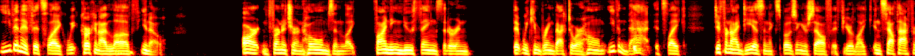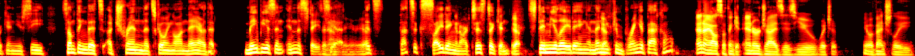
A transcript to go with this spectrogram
even if it's like we, Kirk and I love, you know, art and furniture and homes and like finding new things that are in, that we can bring back to our home. Even that, it's like different ideas and exposing yourself. If you're like in South Africa and you see something that's a trend that's going on there that maybe isn't in the States Isn't yet, here, yeah. it's, that's exciting and artistic and Yep. stimulating. And then Yep. you can bring it back home. and I also think it energizes you, which uh, you know eventually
